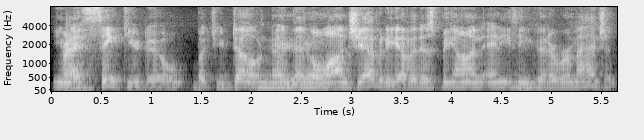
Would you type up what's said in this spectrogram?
you may think you do but you don't No, and you then the don't. longevity of it is beyond anything you could ever imagine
